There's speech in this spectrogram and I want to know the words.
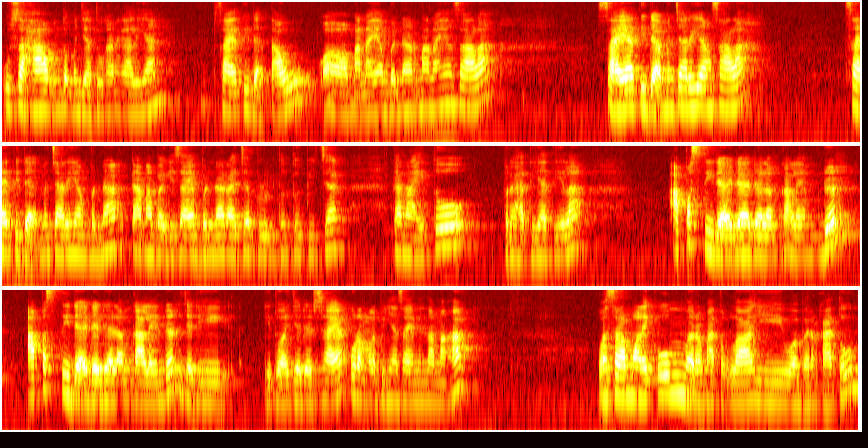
usaha untuk menjatuhkan kalian. Saya tidak tahu uh, mana yang benar, mana yang salah. Saya tidak mencari yang salah. Saya tidak mencari yang benar karena bagi saya benar aja belum tentu bijak. Karena itu berhati-hatilah. Apes tidak ada dalam kalender, apes tidak ada dalam kalender. Jadi itu aja dari saya, kurang lebihnya saya minta maaf. Wassalamualaikum warahmatullahi wabarakatuh.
